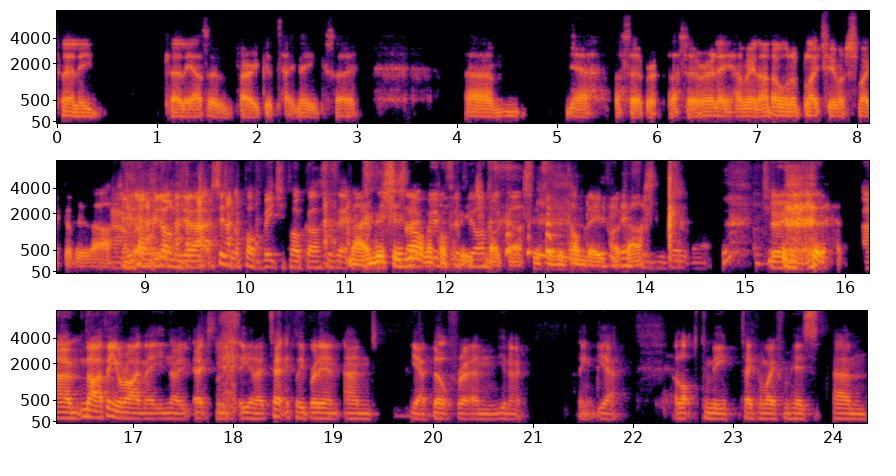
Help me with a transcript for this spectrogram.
clearly clearly has a very good technique. So um, yeah, that's it. That's it, really. I mean, I don't want to blow too much smoke up his ass. No, we, don't, we don't want to do that. This isn't the Popovici podcast, is it? No, this is so not the Popovici podcast. This is the Tom Dean podcast. True. um, no, I think you're right, mate. You know, excellent. You know, technically brilliant, and yeah, built for it. And you know, I think yeah, a lot can be taken away from his um,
